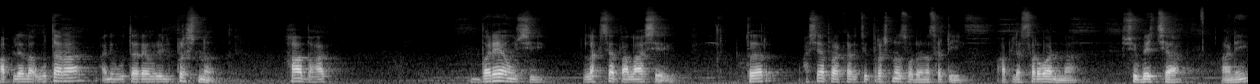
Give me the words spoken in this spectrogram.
आपल्याला उतारा आणि उतार्यावरील प्रश्न हा भाग बऱ्या अंशी लक्षात आला असेल तर अशा प्रकारचे प्रश्न सोडवण्यासाठी आपल्या सर्वांना शुभेच्छा आणि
